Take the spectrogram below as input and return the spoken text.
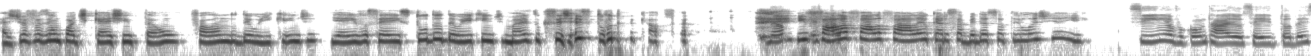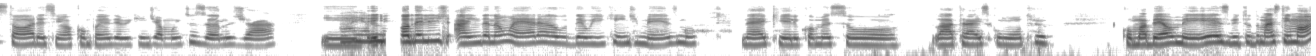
A gente vai fazer um podcast, então, falando do The Weeknd. E aí você estuda o The Weeknd mais do que você já estuda. Aquelas... Não, e fala, fala, fala, eu quero saber dessa trilogia aí. Sim, eu vou contar, eu sei toda a história, assim, eu acompanho The Weeknd há muitos anos já. E Ai, quando ele ainda não era o The Weeknd mesmo, né, que ele começou lá atrás com outro, como a Bel mesmo e tudo mais, tem uma...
